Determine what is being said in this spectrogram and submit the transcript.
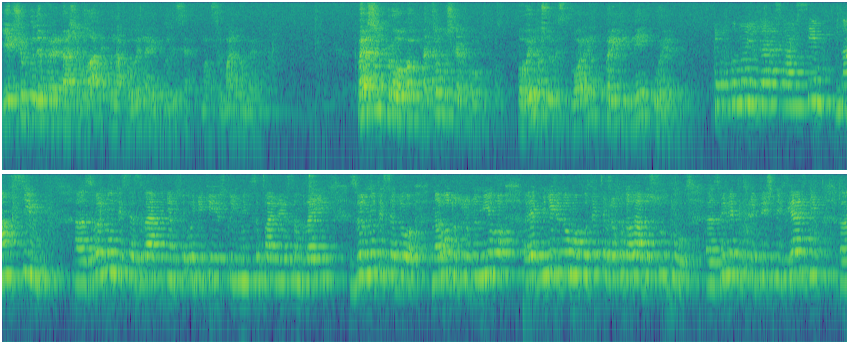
І якщо буде передача влади, вона повинна відбутися максимально мирно. Першим кроком на цьому шляху повинен бути створений перехідний уряд. Я Пропоную зараз вам всім, нам всім е, звернутися зверненням сьогодні Київської муніципальної асамблеї, звернутися до народу зрозуміло. Як мені відомо, опозиція вже подала до суду е, звільнити політичних в'язнів, е,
